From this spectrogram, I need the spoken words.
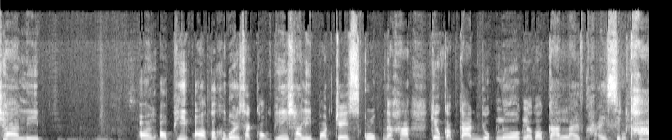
ชาลี อ๋ออ๋อพี่อ๋อก็คือบริษัทของพี่ชาลีปอร์เจสกรุ๊ปนะคะ เกี่ยวกับการยกเลิกแล้วก็การไลฟ์ขายสินค้า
